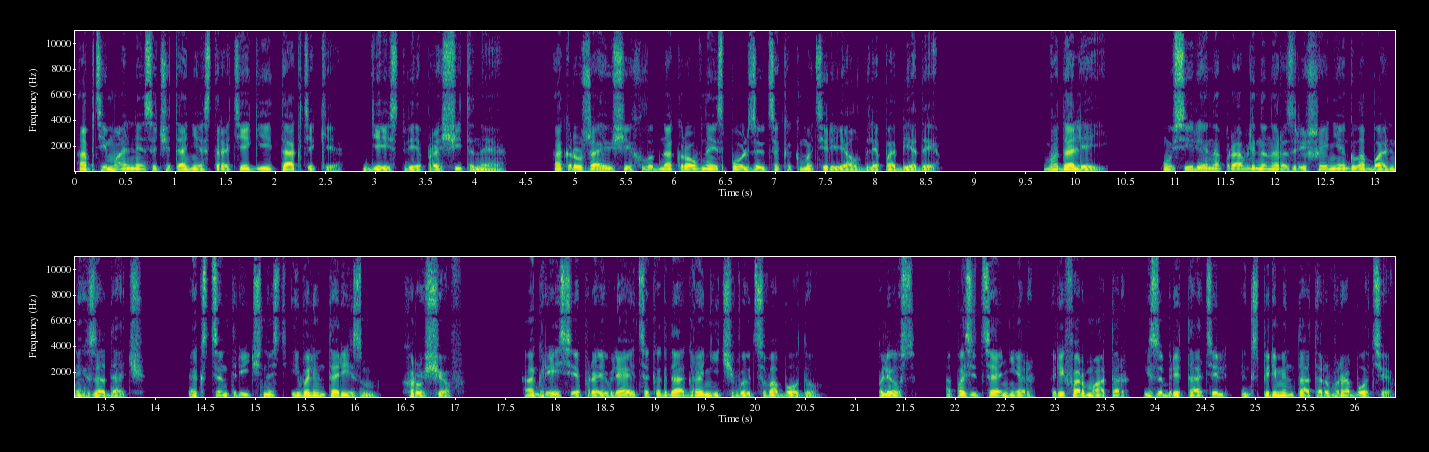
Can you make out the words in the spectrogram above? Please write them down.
Оптимальное сочетание стратегии и тактики, действие просчитанное. Окружающие хладнокровно используются как материал для победы. Водолей. Усилия направлены на разрешение глобальных задач. Эксцентричность и волюнтаризм. Хрущев. Агрессия проявляется, когда ограничивают свободу. Плюс оппозиционер, реформатор, изобретатель, экспериментатор в работе.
